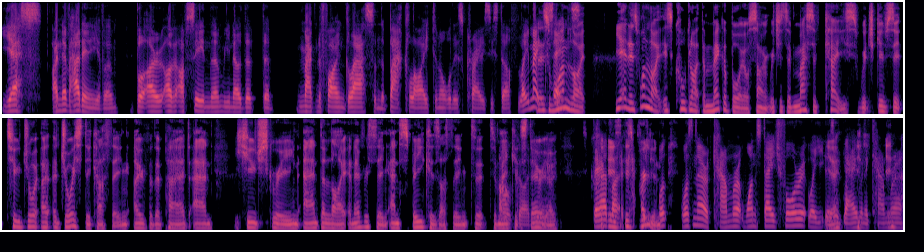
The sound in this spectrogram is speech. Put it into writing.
Yes, I never had any of them, but I, have I've seen them. You know, the the magnifying glass and the backlight and all this crazy stuff. Like, it makes There's sense. one like yeah, there's one like it's called like the Mega Boy or something, which is a massive case which gives it two joy a, a joystick, I think, over the pad and a huge screen and the light and everything and speakers, I think, to to oh, make oh, it God, stereo. Yeah. They had like it's, it's brilliant. Wasn't there a camera at one stage for it where you, there's yeah. a game and a camera? Yeah.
